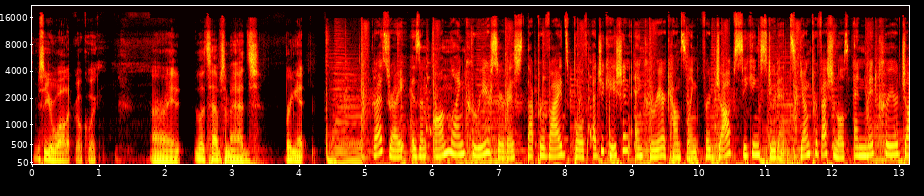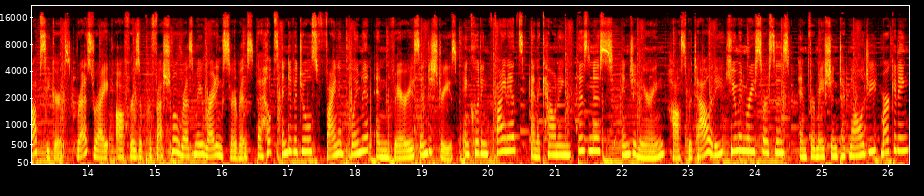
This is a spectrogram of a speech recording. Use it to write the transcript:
Let me see your wallet real quick. All right, let's have some ads. Bring it. ResRight is an online career service that provides both education and career counseling for job seeking students, young professionals, and mid career job seekers. ResRight offers a professional resume writing service that helps individuals find employment in various industries, including finance and accounting, business, engineering, hospitality, human resources, information technology, marketing,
